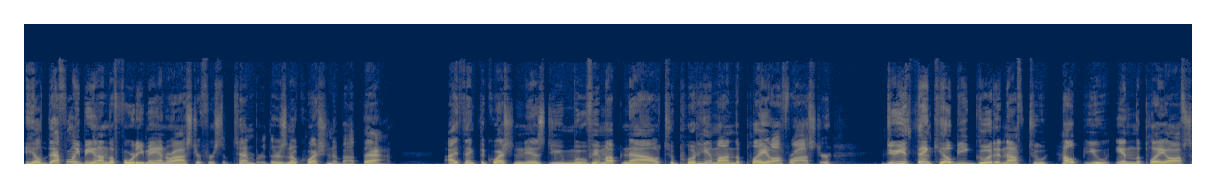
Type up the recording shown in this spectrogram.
he'll definitely be on the 40 man roster for September. There's no question about that. I think the question is do you move him up now to put him on the playoff roster? Do you think he'll be good enough to help you in the playoffs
